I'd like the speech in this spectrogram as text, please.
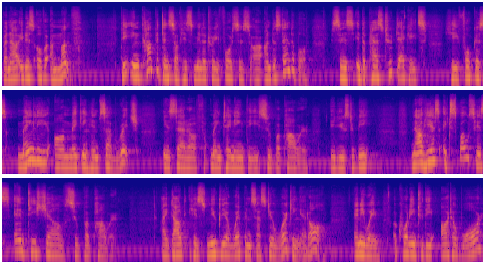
But now it is over a month. The incompetence of his military forces are understandable, since in the past two decades he focused mainly on making himself rich instead of maintaining the superpower it used to be. Now he has exposed his empty shell superpower. I doubt his nuclear weapons are still working at all. Anyway, according to the art of war,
